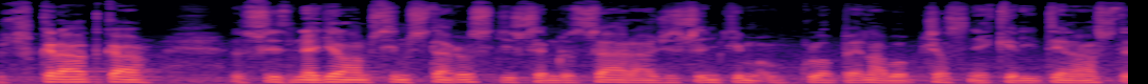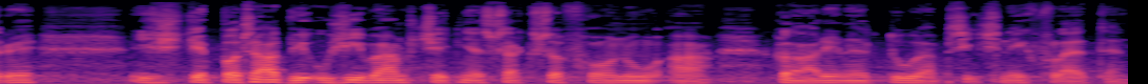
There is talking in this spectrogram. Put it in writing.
zkrátka si nedělám s tím starosti, jsem docela rád, že jsem tím obklopen a občas některé ty nástroje ještě pořád využívám, včetně saxofonu a klarinetu a příčných fléten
